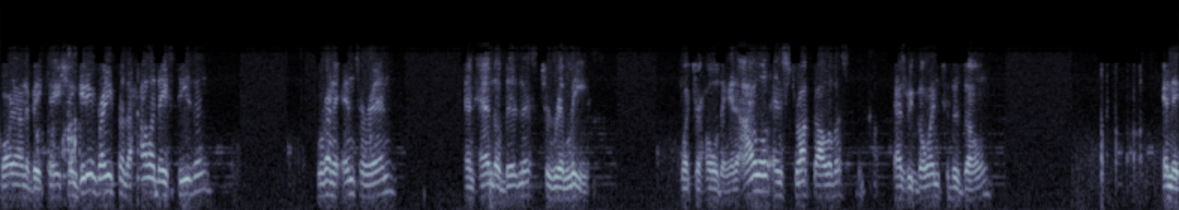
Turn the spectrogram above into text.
going on a vacation, getting ready for the holiday season. We're going to enter in and handle business to release what you're holding. And I will instruct all of us as we go into the zone in a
